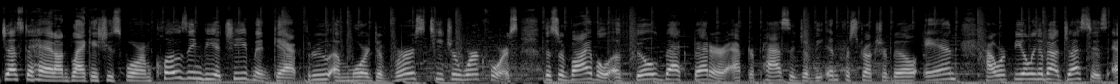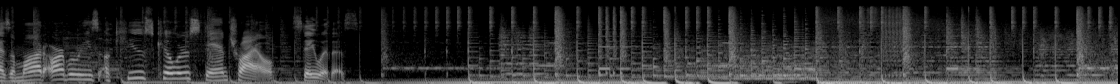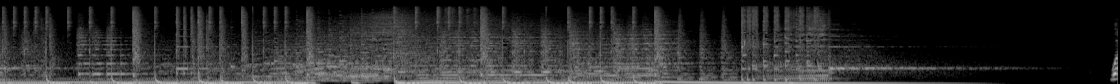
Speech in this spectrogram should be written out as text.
Just ahead on Black Issues Forum, closing the achievement gap through a more diverse teacher workforce, the survival of Build Back Better after passage of the infrastructure bill, and how we're feeling about justice as Ahmaud Arbery's accused killers stand trial. Stay with us.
